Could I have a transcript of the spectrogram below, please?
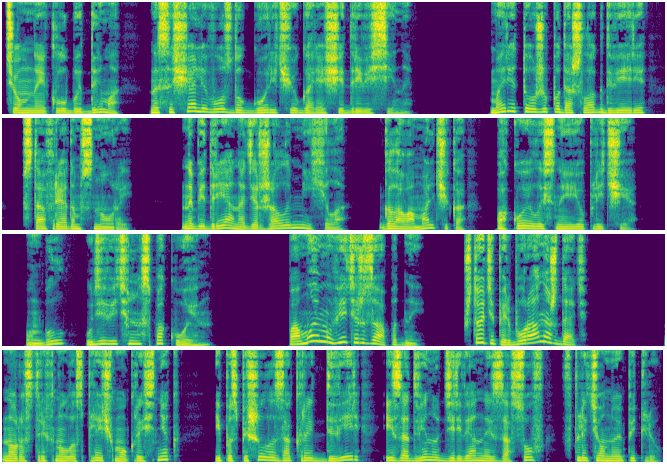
Темные клубы дыма насыщали воздух горечью горящей древесины. Мэри тоже подошла к двери, встав рядом с Норой. На бедре она держала Михила. Голова мальчика покоилась на ее плече. Он был удивительно спокоен. «По-моему, ветер западный. Что теперь, бурана ждать?» Нора стряхнула с плеч мокрый снег и поспешила закрыть дверь и задвинуть деревянный засов в плетеную петлю.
